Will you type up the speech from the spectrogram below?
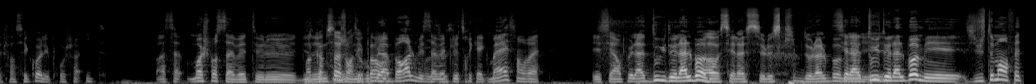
enfin, c'est quoi les prochains hits? Bah, ça- Moi, je pense que ça va être le. désolé comme ça, j'en ai pas, la hein. parole, mais ça va être le truc avec Maes en vrai. Et c'est un peu la douille de l'album. Ah, c'est la- c'est le skip de l'album. C'est la il douille est- de l'album et justement en fait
